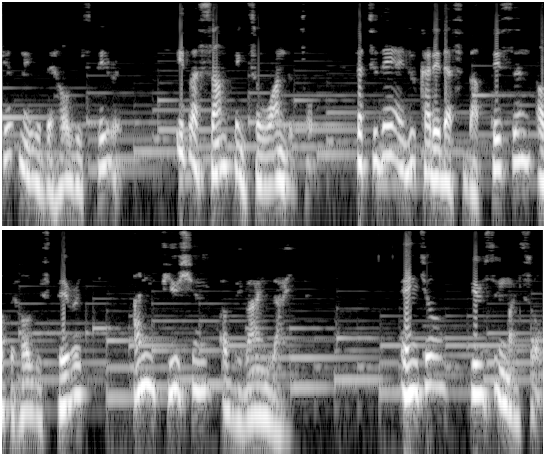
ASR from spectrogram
filled me with the Holy Spirit. It was something so wonderful that today I look at it as baptism of the Holy Spirit, an infusion of divine light. Angel piercing my soul.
